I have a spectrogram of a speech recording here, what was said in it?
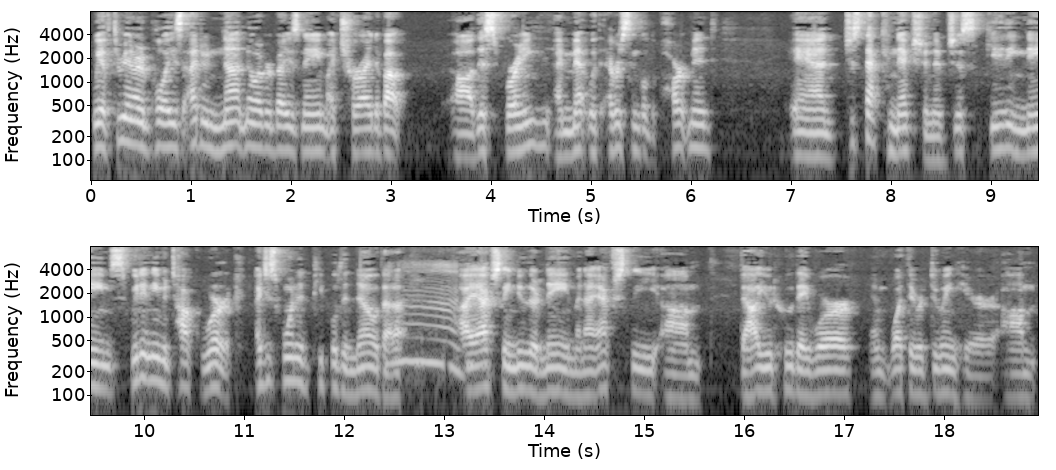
we have 300 employees. I do not know everybody's name. I tried about uh, this spring. I met with every single department and just that connection of just getting names. We didn't even talk work. I just wanted people to know that mm. I, I, actually knew their name and I actually um, valued who they were and what they were doing here. Um,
